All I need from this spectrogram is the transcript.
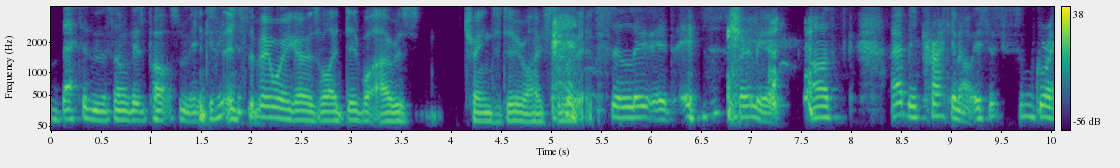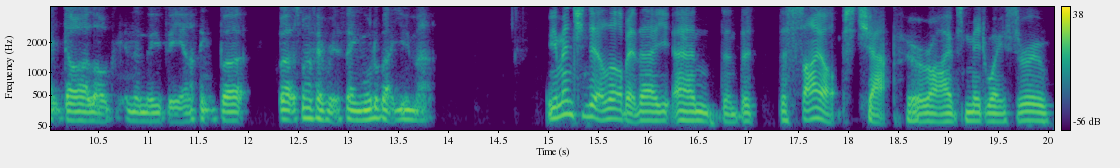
better than the sum of its parts for me. It's, 'cause it's, just the bit where he goes, Well, I did what I was trained to do. I saluted. saluted. It's brilliant. I was, I had me cracking up. It's just some great dialogue in the movie, and I think Burt, Burt's my favorite thing. What about you, Matt? You mentioned it a little bit there. Um, the, the the psyops chap who arrives midway through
